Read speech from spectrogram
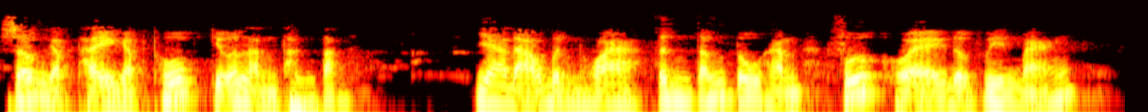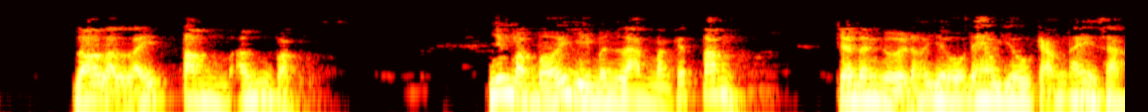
sớm gặp thầy gặp thuốc chữa lành thân tâm. Gia đạo bình hòa, tinh tấn tu hành, phước huệ được viên mãn. Đó là lấy tâm ấn vật Nhưng mà bởi vì mình làm bằng cái tâm, Cho nên người đó vô, đeo vô cảm thấy sao?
